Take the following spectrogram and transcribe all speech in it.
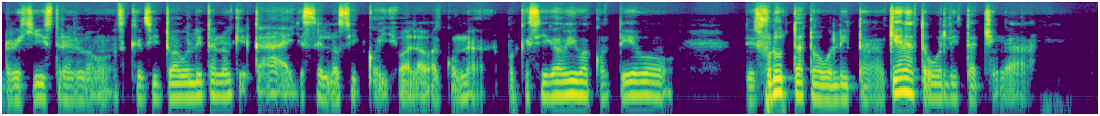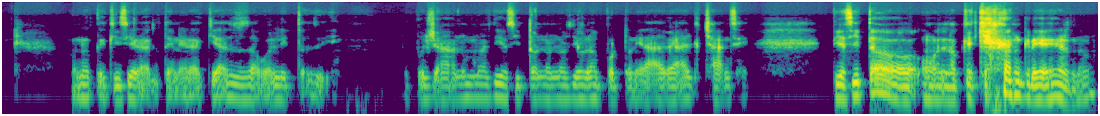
regístrenlo. Es que si tu abuelita no quiere, cállese el hocico y lleva la vacuna, porque siga viva contigo. Disfruta a tu abuelita, ¿quién es tu abuelita chingada? Uno que quisiera tener aquí a sus abuelitos y pues ya nomás Diosito no nos dio la oportunidad, vea el chance. Diosito o, lo que quieran creer, ¿no?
